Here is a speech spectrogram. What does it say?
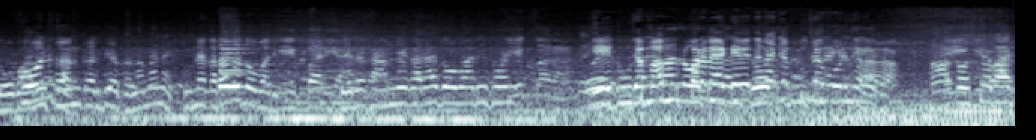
दो फ़ोन बार फ़ोन कर। दिया था ना मैंने। तूने करा था दो बार। एक बार तेरे सामने करा है दो बार ही फ़ोन। एक बार एक जब हम ऊपर बैठे हुए थे ना जब तूने फ़ोन करा था। हाँ तो उसके बाद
